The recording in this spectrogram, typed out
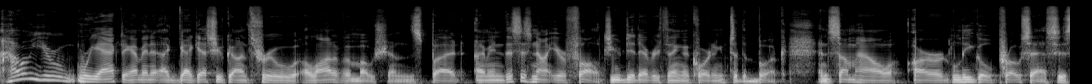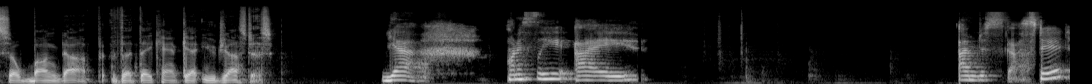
How are you reacting? I mean, I, I, guess you've gone through a lot of emotions, but I mean, this is not your fault. You did everything according to the book, and somehow our legal process is so bunged up that they can't get you justice. Yeah. Honestly, I I'm disgusted.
